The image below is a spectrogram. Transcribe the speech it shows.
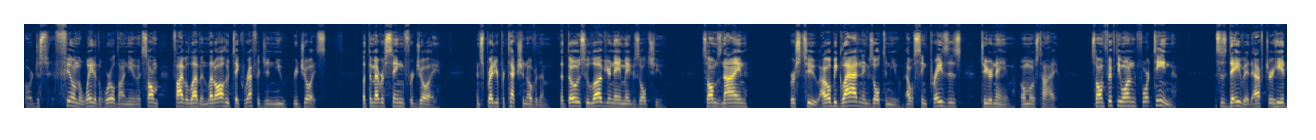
or just feeling the weight of the world on you. Psalm 511 Let all who take refuge in you rejoice. Let them ever sing for joy and spread your protection over them, that those who love your name may exalt you. Psalms 9, verse 2 I will be glad and exult in you. I will sing praises to your name, O Most High. Psalm 51, 14. This is David after he had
